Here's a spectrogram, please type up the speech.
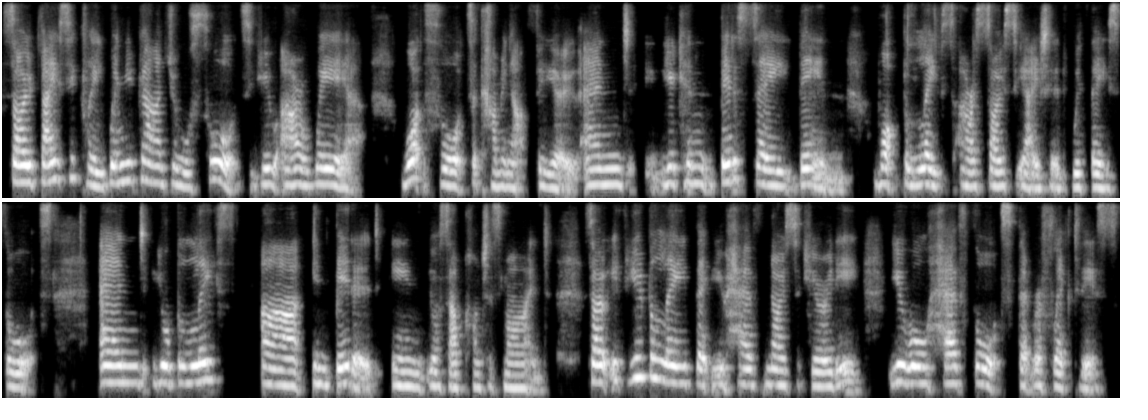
So basically, when you guard your thoughts, you are aware what thoughts are coming up for you, and you can better see then what beliefs are associated with these thoughts. And your beliefs are embedded in your subconscious mind. So, if you believe that you have no security, you will have thoughts that reflect this.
